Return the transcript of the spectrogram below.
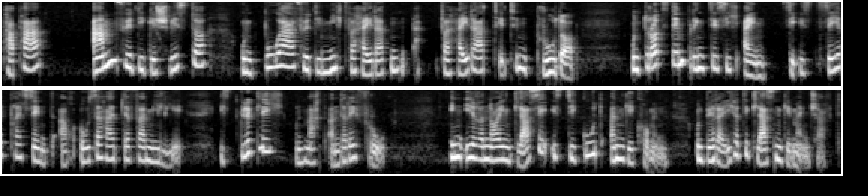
Papa, Am für die Geschwister und Bua für den nicht verheirateten, verheirateten Bruder. Und trotzdem bringt sie sich ein. Sie ist sehr präsent, auch außerhalb der Familie, ist glücklich und macht andere froh. In ihrer neuen Klasse ist sie gut angekommen und bereichert die Klassengemeinschaft.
